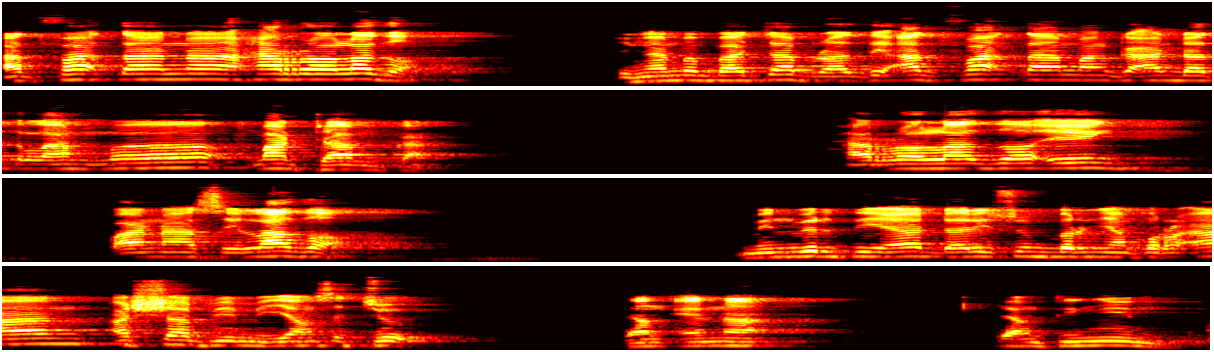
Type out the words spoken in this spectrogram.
Atfa'tana harraladha. Dengan membaca berarti atfa'ta maka Anda telah memadamkan. Harraladha ing panasiladha. Min dari sumbernya Quran asyabimi yang sejuk, yang enak, yang dingin,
